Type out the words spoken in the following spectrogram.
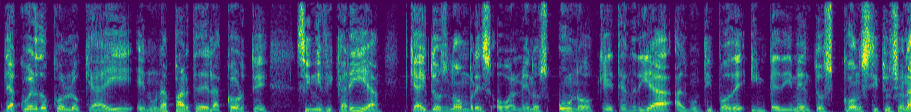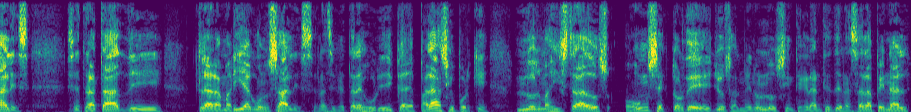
de acuerdo con lo que hay en una parte de la Corte, significaría que hay dos nombres, o al menos uno, que tendría algún tipo de impedimentos constitucionales. Se trata de Clara María González, la secretaria jurídica de Palacio, porque los magistrados, o un sector de ellos, al menos los integrantes de la sala penal,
